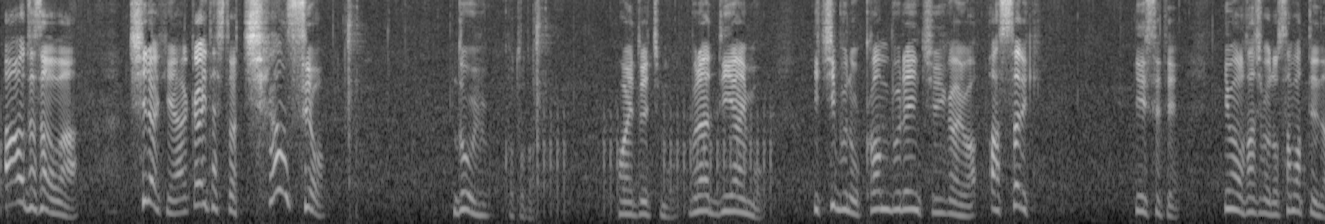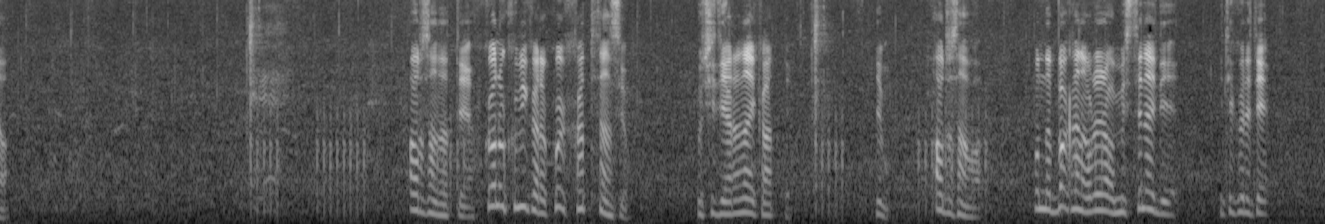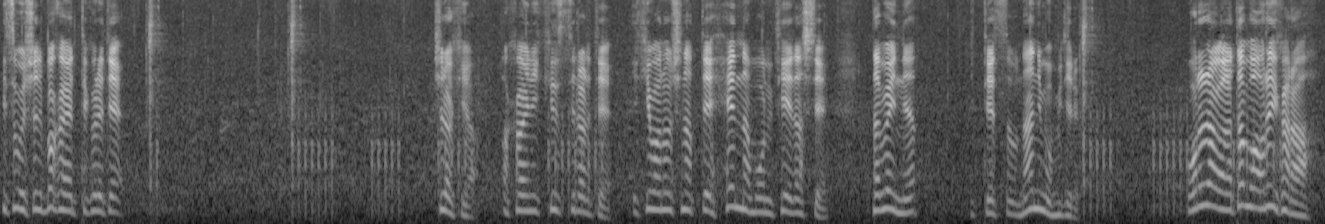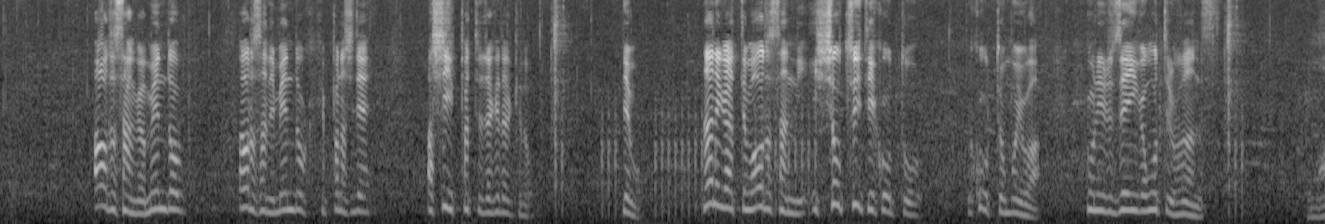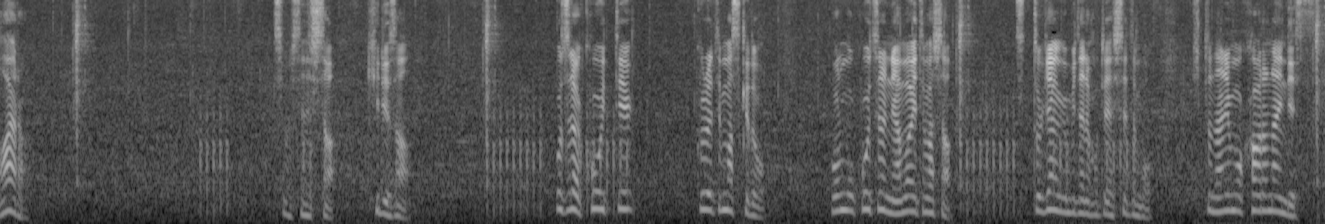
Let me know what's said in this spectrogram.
アウトさんは？白木赤いたちとは違うんすよ。どういうことだ？ホワイトエッジも？ブラッディアイも？一部の幹部連中以外はあっさり切り捨てて今の立場で収まってんだ。アウトさんだって他の組から声かかってたんですよ。うちでやらないかって。でもアウトさんはこんなバカな俺らを見捨てないでいてくれていつも一緒にバカやってくれて白木や赤いに傷つけられて行き場の失って変なものに手出してダメになってやつを何も見てる。俺らが頭悪いからアウトさんが面倒アウトさんに面倒かけっぱなしで足引っ張ってるだけだけど。でも何があってもアウトさんに一生ついていこうと行こうって思いはここにいる全員が思ってることなんです。お前ら。すいませんでした。キリュウさん。こちらこう言ってくれてますけど俺もこいつらに甘えてました。ずっとギャングみたいなことやしててもきっと何も変わらないんです。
